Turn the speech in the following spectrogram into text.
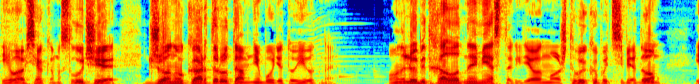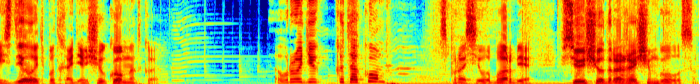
И во всяком случае, Джону Картеру там не будет уютно. Он любит холодное место, где он может выкопать себе дом и сделать подходящую комнатку». «Вроде катакомб?» — спросила Барби все еще дрожащим голосом.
